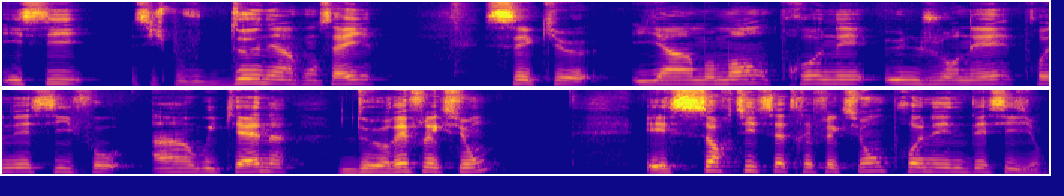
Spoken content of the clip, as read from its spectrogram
ici, si je peux vous donner un conseil, c'est qu'il y a un moment, prenez une journée, prenez s'il faut un week-end de réflexion et sorti de cette réflexion, prenez une décision.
